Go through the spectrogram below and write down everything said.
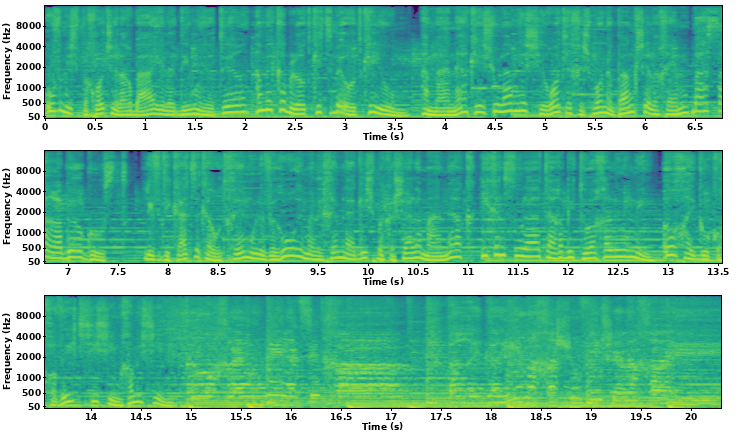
ובמשפחות של ארבעה ילדים או יותר המקבלות קצבאות קיום. המענק ישולם ישירות לחשבון הבנק שלכם ב-10 באוגוסט. לבדיקת זכאותכם ולבירור אם עליכם להגיש בקשה למענק, היכנסו לאתר הביטוח הלאומי, או חייגו כוכבית 6050. ביטוח לאומי לצדך, ברגעים החשובים של החיים.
